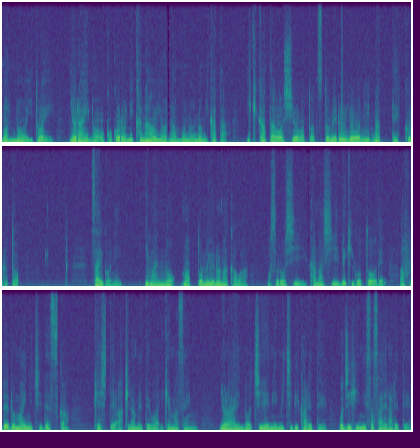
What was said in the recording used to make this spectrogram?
煩悩をい如来のお心にかなうようなものの見方生き方をしようと努めるようになってくると。最後に今の末法の世の中は恐ろしい悲しい出来事であふれる毎日ですが決して諦めてはいけません如来の知恵に導かれてお慈悲に支えられて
